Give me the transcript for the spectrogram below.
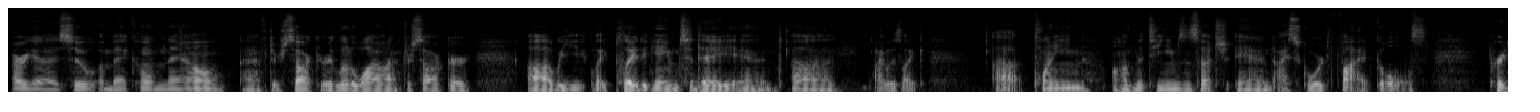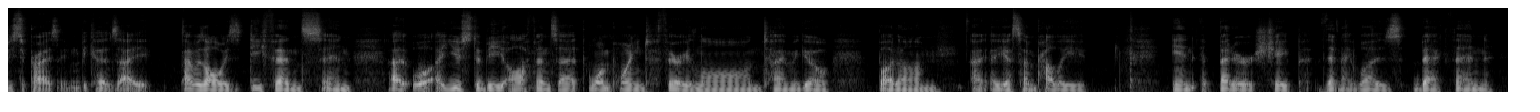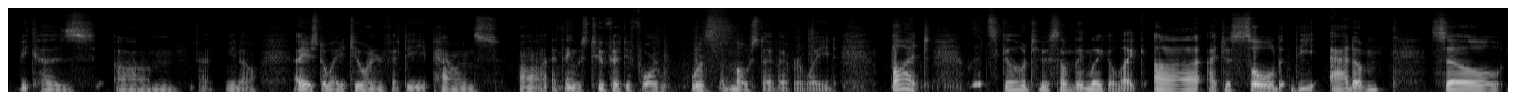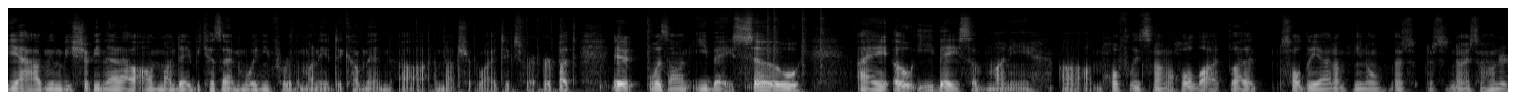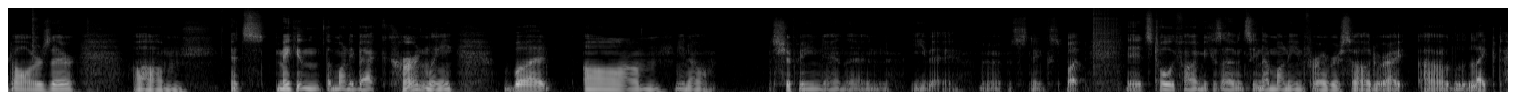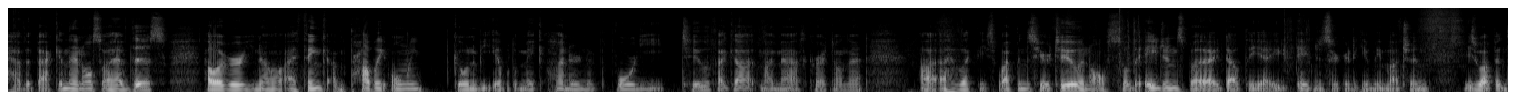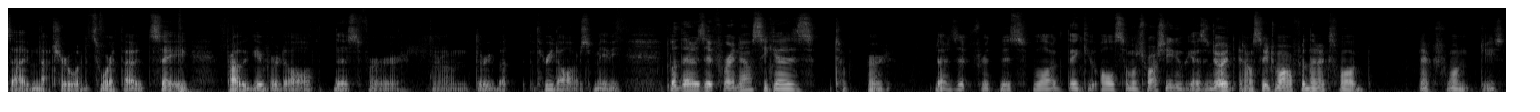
Alright guys, so I'm back home now after soccer, a little while after soccer. Uh, we like played a game today and uh, I was like uh, playing on the teams and such, and I scored five goals. Pretty surprising because I I was always defense and uh, well I used to be offense at one point very long time ago, but um I, I guess I'm probably in a better shape than I was back then because um uh, you know I used to weigh 250 pounds. Uh, I think it was 254 was the most I've ever weighed, but let's go to something like like uh I just sold the Atom. So yeah, I'm gonna be shipping that out on Monday because I'm waiting for the money to come in. Uh, I'm not sure why it takes forever, but it was on eBay, so I owe eBay some money. Um, hopefully it's not a whole lot, but sold the Atom. You know, that's that's a nice hundred dollars there. Um, it's making the money back currently, but um, you know, shipping and then eBay. Uh, it stinks, but it's totally fine because I haven't seen that money in forever, so I'd right, uh, like to have it back. And then also I have this. However, you know, I think I'm probably only going to be able to make 142 if I got my math correct on that. Uh, I have like these weapons here too, and also the agents, but I doubt the uh, agents are going to give me much. And these weapons, I'm not sure what it's worth. I would say probably give it all this for around three, but three dollars maybe. But that is it for right now. See you guys, to, or that is it for this vlog. Thank you all so much for watching. If you guys enjoyed, and I'll see you tomorrow for the next vlog. Next one. Jeez.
